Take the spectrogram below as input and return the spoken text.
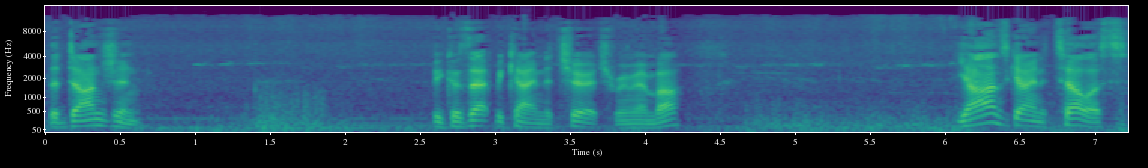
the dungeon. Because that became the church, remember? Yarn's going to tell us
